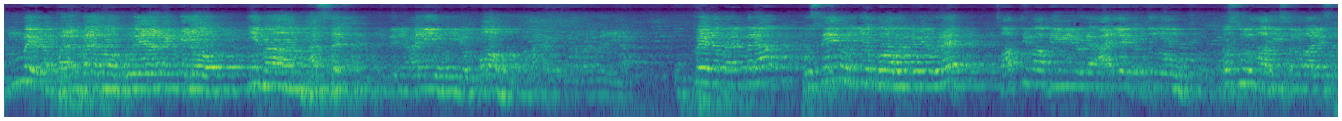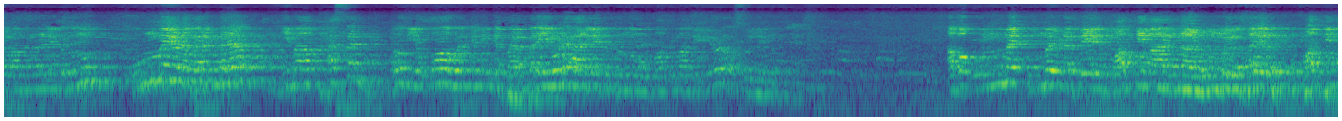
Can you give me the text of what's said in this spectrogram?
ഉമ്മയുടെ പരമ്പര നോക്കുകയാണെങ്കിലോ ഇമാം ഹസൻ ഇബ്നു അലി റളിയല്ലാഹു ഉപ്പയുടെ പരമ്പര ഹുസൈൻ റളിയല്ലാഹുവിലൂടെ ഫാത്തിമ ബീവിയുടെ ആരിലേക്ക് റസൂലുള്ളാഹി സ്വല്ലല്ലാഹു അലൈഹി വസല്ലം തങ്ങളിലേക്ക് എത്തുന്നു. ഉമ്മയുടെ പരമ്പര ഇമാം ഹസൻ റളിയല്ലാഹു അൻഹുവിന്റെ പരമ്പരയോടെ ആരിലേക്ക് എത്തുന്നു? ഫാത്തിമ ബീവിയുടെ റസൂലിലേക്ക്. അപ്പൊ ഉമ്മ ഉമ്മയുടെ പേര് ഫാത്തിമ എന്നാണ്. ഉമ്മയുടെ ഖൈർ ഫാത്തിമ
